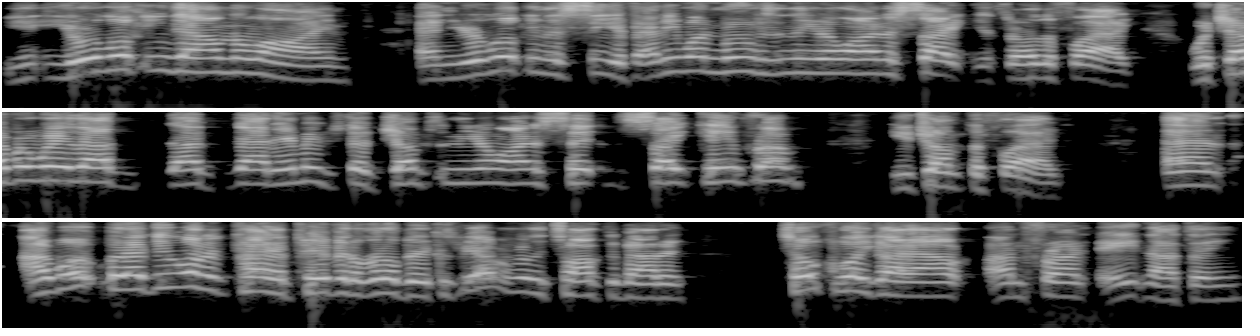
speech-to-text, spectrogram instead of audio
You're looking down the line and you're looking to see if anyone moves into your line of sight, you throw the flag. Whichever way that that that image that jumped into your line of sight came from, you jump the flag. And I want, but I do want to kind of pivot a little bit because we haven't really talked about it. Tocoi got out on front eight nothing.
